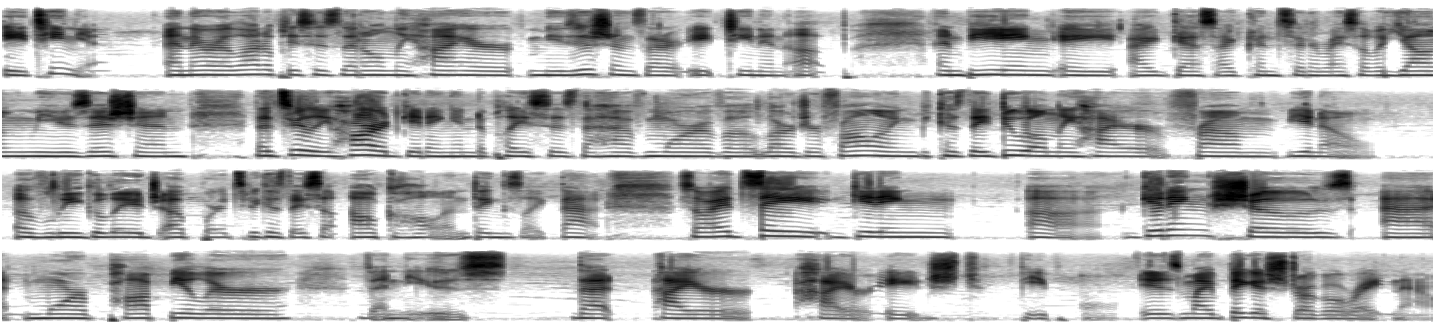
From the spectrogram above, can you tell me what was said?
18 yet. And there are a lot of places that only hire musicians that are 18 and up. And being a, I guess I'd consider myself a young musician, that's really hard getting into places that have more of a larger following because they do only hire from, you know, of legal age upwards because they sell alcohol and things like that. So I'd say getting uh, getting shows at more popular venues that hire higher aged people is my biggest struggle right now.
